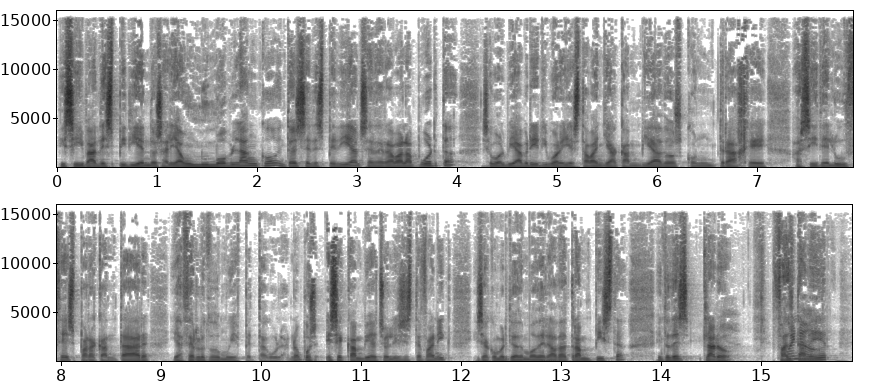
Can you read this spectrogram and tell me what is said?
y se iba despidiendo, salía un humo blanco, entonces se despedían, se cerraba la puerta, se volvía a abrir y bueno, y estaban ya cambiados con un traje así de luces para cantar y hacerlo todo muy espectacular, ¿no? Pues ese cambio ha hecho Liz Stefanik y se ha convertido de moderada trampista. Entonces, claro, falta ver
